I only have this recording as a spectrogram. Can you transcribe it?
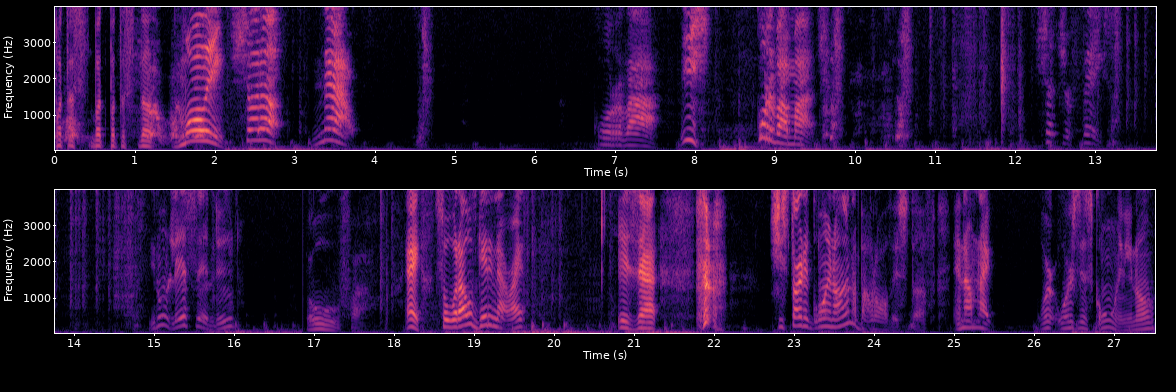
but the but but the the molly shut up now Kurwa. Ish. Kurwa mać. Shut your face. You don't listen, dude. Oof. Hey, so what I was getting at, right, is that she started going on about all this stuff. And I'm like, Where, where's this going, you know?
